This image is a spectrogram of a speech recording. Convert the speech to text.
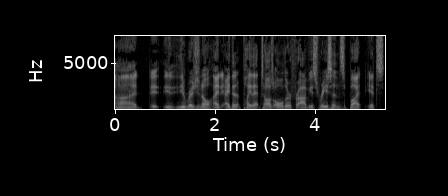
uh, it- it- the original. I, I didn't play that until I was older for obvious reasons, but it's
